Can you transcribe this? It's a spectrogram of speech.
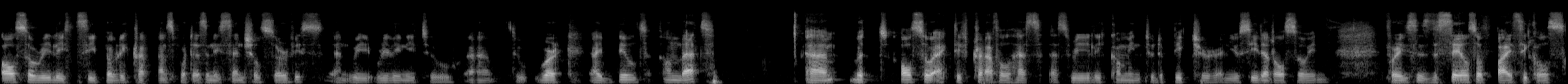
also really see public transport as an essential service and we really need to, uh, to work, I build on that. Um, but also active travel has, has really come into the picture and you see that also in, for instance, the sales of bicycles.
